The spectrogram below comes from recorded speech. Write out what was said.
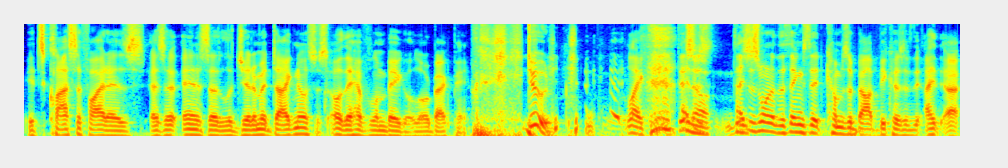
it's classified as as a as a legitimate diagnosis. Oh, they have lumbago, lower back pain. Dude, like this is this I- is one of the things that comes about because of the. I, I,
